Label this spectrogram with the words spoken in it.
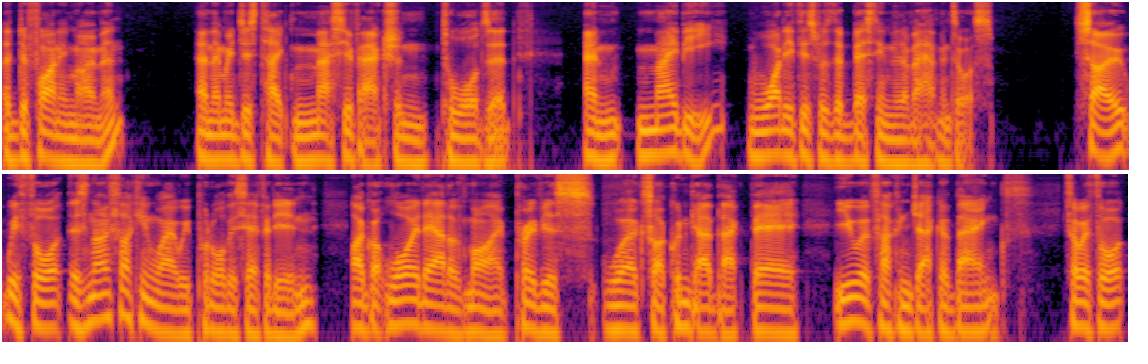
a defining moment, and then we just take massive action towards it. And maybe, what if this was the best thing that ever happened to us? So we thought, there's no fucking way we put all this effort in. I got Lloyd out of my previous work, so I couldn't go back there. You were fucking Jack of Banks. So we thought,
